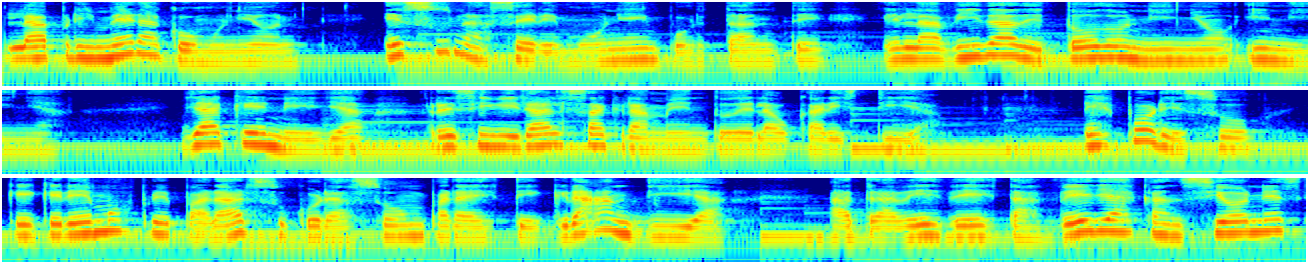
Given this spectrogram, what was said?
La primera comunión es una ceremonia importante en la vida de todo niño y niña, ya que en ella recibirá el sacramento de la Eucaristía. Es por eso que queremos preparar su corazón para este gran día a través de estas bellas canciones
